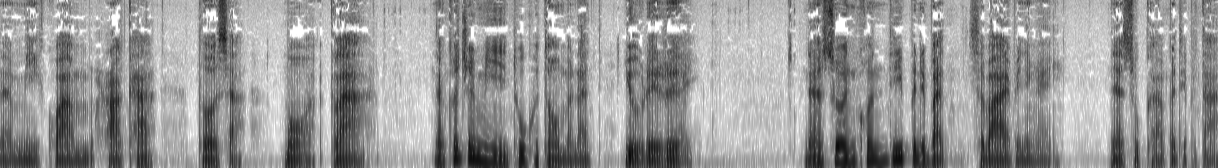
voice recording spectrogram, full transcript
นะมีความราคะโทสะโมหะกล้านะก็จะมีทุกขโทมนัสอยู่เรื่อยๆนะส่วนคนที่ปฏิบัติสบายเป็นยังไงนะสุขาปฏิปทา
